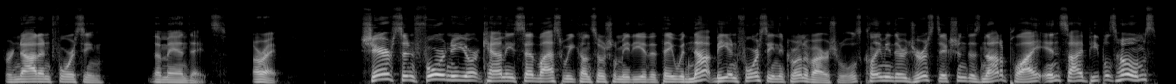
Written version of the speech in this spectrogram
for not enforcing the mandates. All right. Sheriffs in four New York counties said last week on social media that they would not be enforcing the coronavirus rules, claiming their jurisdiction does not apply inside people's homes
